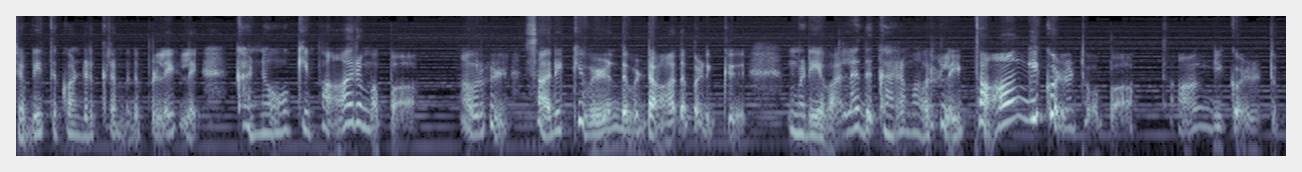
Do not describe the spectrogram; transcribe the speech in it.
ஜெபித்து கொண்டிருக்கிற பிள்ளைகளை கண்ணோக்கி பாருமப்பா அவர்கள் சறுக்கி விழுந்து விடாதபடிக்கு உம்முடைய வலது கரம் அவர்களை தாங்கிக் கொள்ளட்டும்ப்பா தாங்கிக் கொள்ளட்டும்.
